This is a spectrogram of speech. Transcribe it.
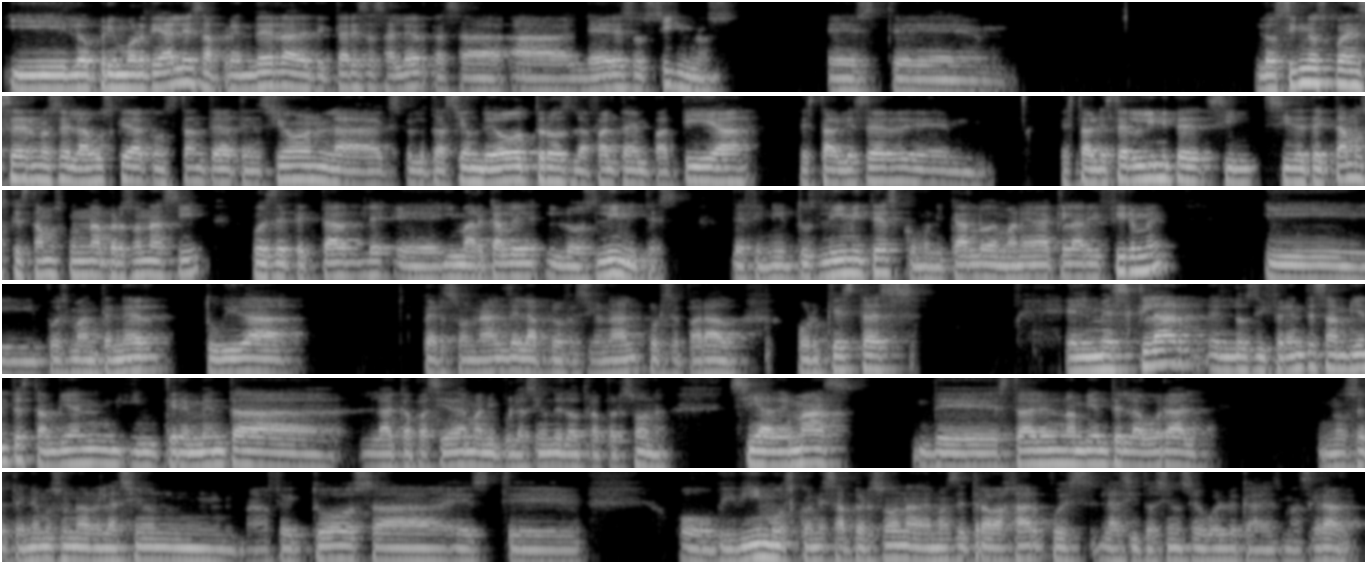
Y lo primordial es aprender a detectar esas alertas, a, a leer esos signos. Este, los signos pueden ser, no sé, la búsqueda constante de atención, la explotación de otros, la falta de empatía, establecer, eh, establecer límites. Si, si, detectamos que estamos con una persona así, pues detectarle eh, y marcarle los límites, definir tus límites, comunicarlo de manera clara y firme y pues mantener tu vida personal de la profesional por separado, porque esta es el mezclar en los diferentes ambientes también incrementa la capacidad de manipulación de la otra persona. Si además de estar en un ambiente laboral, no sé, tenemos una relación afectuosa, este, o vivimos con esa persona, además de trabajar, pues la situación se vuelve cada vez más grave.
